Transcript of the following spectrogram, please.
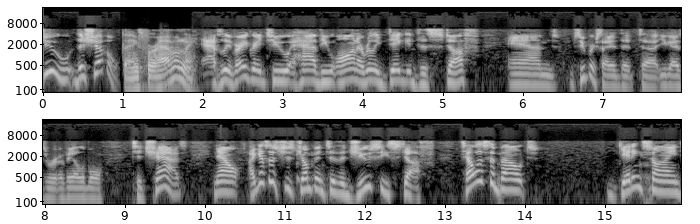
to the show. Thanks for having me. Absolutely, very great to have you on. I really dig this stuff, and I'm super excited that uh, you guys were available to chat. Now, I guess let's just jump into the juicy stuff. Tell us about getting signed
